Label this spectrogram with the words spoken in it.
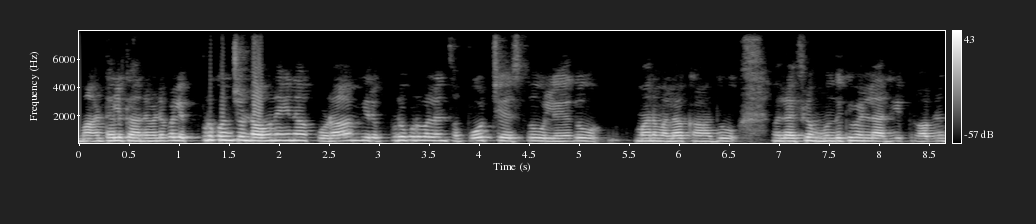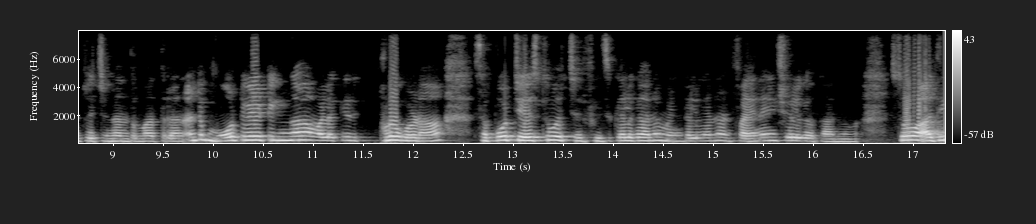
మాటలు కానివ్వండి వాళ్ళు ఎప్పుడు కొంచెం డౌన్ అయినా కూడా మీరు ఎప్పుడు కూడా వాళ్ళని సపోర్ట్ చేస్తూ లేదు మనం అలా కాదు లైఫ్లో ముందుకు వెళ్ళాలి ప్రాబ్లమ్స్ వచ్చినంత మాత్రాన అంటే మోటివేటింగ్గా వాళ్ళకి ఎప్పుడు కూడా సపోర్ట్ చేస్తూ వచ్చారు ఫిజికల్గాను మెంటల్గాను అండ్ ఫైనాన్షియల్గా కాను. సో అది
